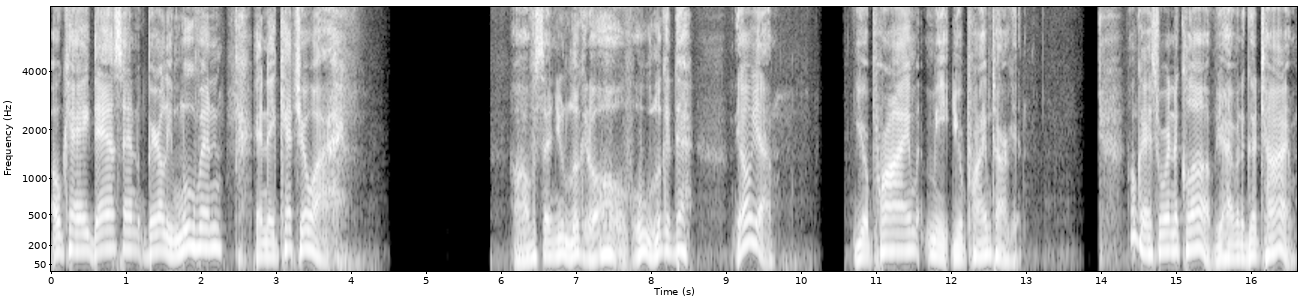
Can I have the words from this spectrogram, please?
okay? Dancing, barely moving, and they catch your eye. All of a sudden, you look at, oh, ooh, look at that. Oh, yeah. Your prime meat, your prime target. Okay, so we're in the club. You're having a good time.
